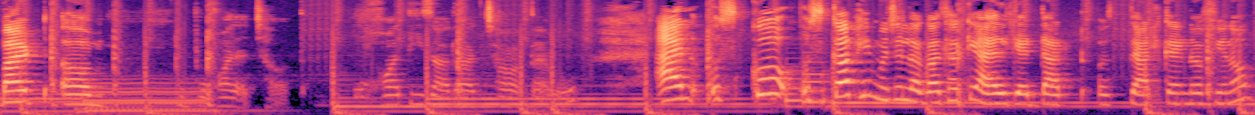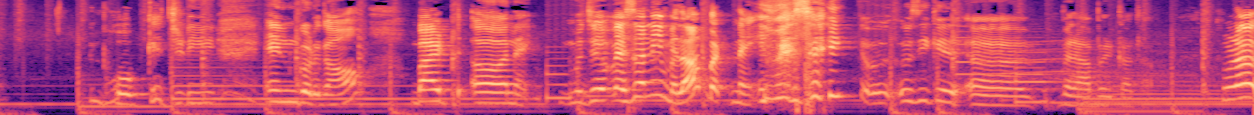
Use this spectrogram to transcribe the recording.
बट बहुत अच्छा होता है बहुत ही ज़्यादा अच्छा होता है वो। एंड उसको उसका भी मुझे लगा था कि I get that that kind of you know bhog khichdi in गुड़गांव बट नहीं मुझे वैसा नहीं मिला बट नहीं वैसे ही उसी के uh, बराबर का था। थोड़ा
